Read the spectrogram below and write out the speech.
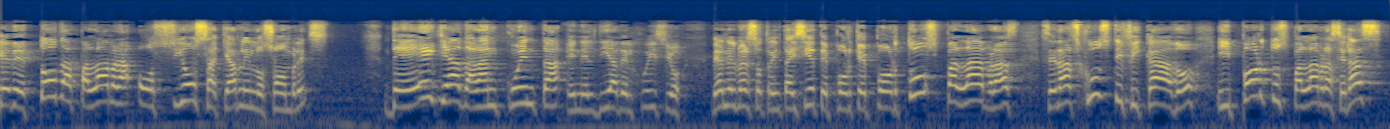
que de toda palabra ociosa que hablen los hombres, de ella darán cuenta en el día del juicio. Vean el verso 37, porque por tus palabras serás justificado y por tus palabras serás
